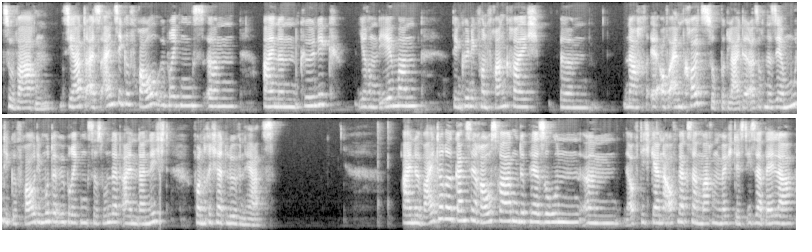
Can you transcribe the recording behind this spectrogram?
zu wahren. Sie hat als einzige Frau übrigens ähm, einen König, ihren Ehemann, den König von Frankreich, ähm, nach, äh, auf einem Kreuzzug begleitet, also auch eine sehr mutige Frau. Die Mutter übrigens, das wundert einen dann nicht, von Richard Löwenherz. Eine weitere ganz herausragende Person, ähm, auf die ich gerne aufmerksam machen möchte, ist Isabella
